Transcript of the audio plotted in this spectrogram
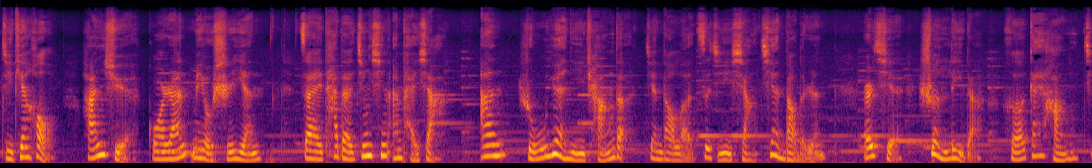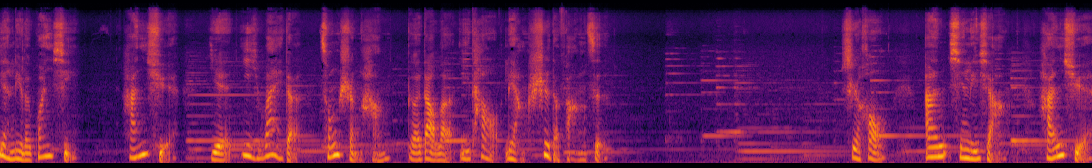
几天后，韩雪果然没有食言，在他的精心安排下，安如愿以偿地见到了自己想见到的人，而且顺利地和该行建立了关系。韩雪也意外地从省行得到了一套两室的房子。事后，安心里想，韩雪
